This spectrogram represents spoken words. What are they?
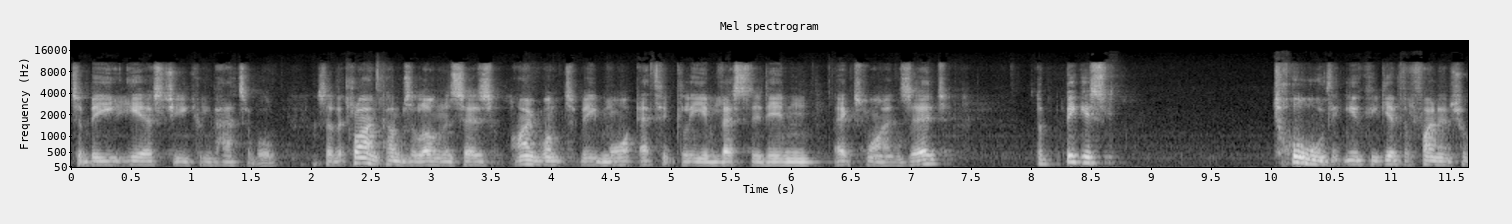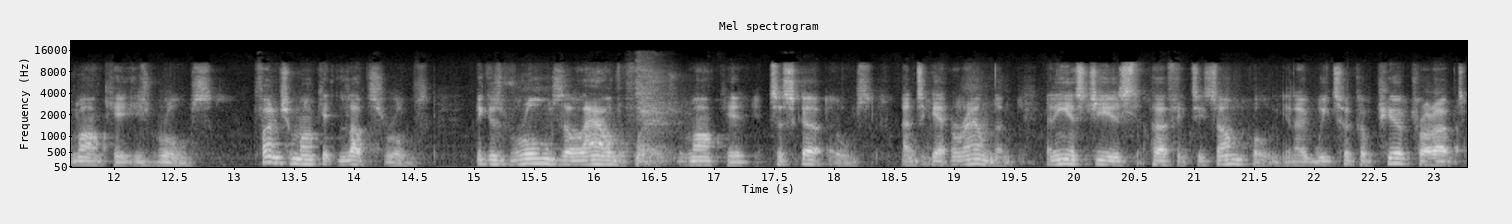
to be ESG compatible. So the client comes along and says, I want to be more ethically invested in X, Y, and Z. The biggest tool that you can give the financial market is rules. Financial market loves rules because rules allow the financial market to skirt rules and to get around them. And ESG is the perfect example. You know, we took a pure product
